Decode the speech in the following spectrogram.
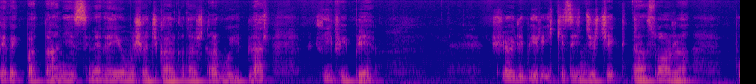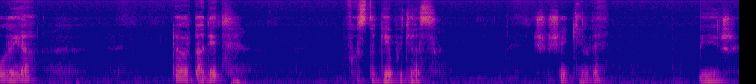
bebek battaniyesine de yumuşacık arkadaşlar bu ipler. Lif ipi. Şöyle bir iki zincir çektikten sonra buraya 4 adet fıstık yapacağız. Şu şekilde. Bir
